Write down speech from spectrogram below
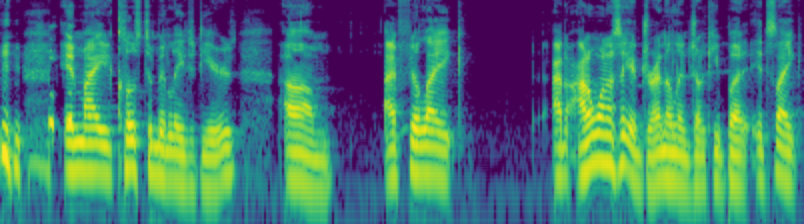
in my close to middle aged years, um, I feel like I don't, I don't want to say adrenaline junkie, but it's like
